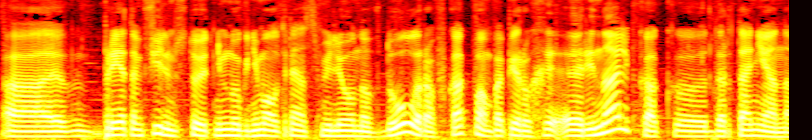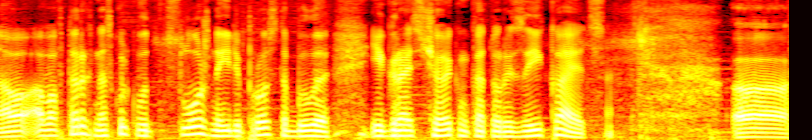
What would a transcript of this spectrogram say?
Э, при этом фильм стоит ни много ни мало 13 миллионов долларов. Как вам, во-первых, э, Реналь, как Д'Артаньян, а, а во-вторых, насколько вот сложно или просто было играть с человеком, который заикается? Э,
